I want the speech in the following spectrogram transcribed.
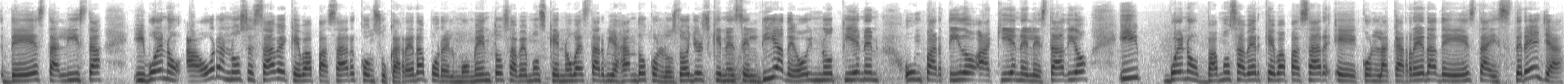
de esta lista y bueno, ahora no se sabe qué va a pasar con su carrera por el momento, sabemos que no va a estar viajando con los Dodgers, quienes el día de hoy no tienen un partido aquí en el estadio y bueno, vamos a ver qué va a pasar eh, con la carrera de esta estrella,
